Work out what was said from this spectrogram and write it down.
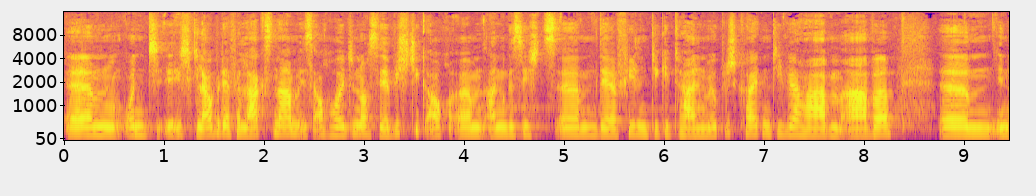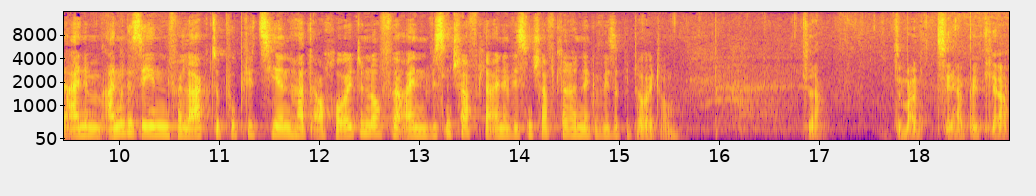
Ähm, und ich glaube, der Verlagsname ist auch heute noch sehr wichtig, auch ähm, angesichts ähm, der vielen digitalen Möglichkeiten, die wir haben. Aber ähm, in einem angesehenen Verlag zu publizieren, hat auch heute noch für einen Wissenschaftler, eine Wissenschaftlerin eine gewisse Bedeutung. Klar zumal CH Beck ja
